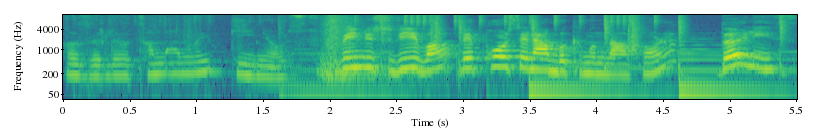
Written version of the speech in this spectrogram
hazırlığı tamamlayıp giyiniyoruz. Venüs Viva ve porselen bakımından sonra böyleyiz.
